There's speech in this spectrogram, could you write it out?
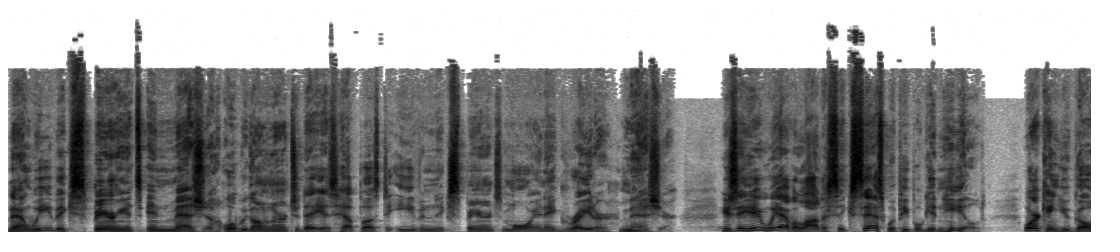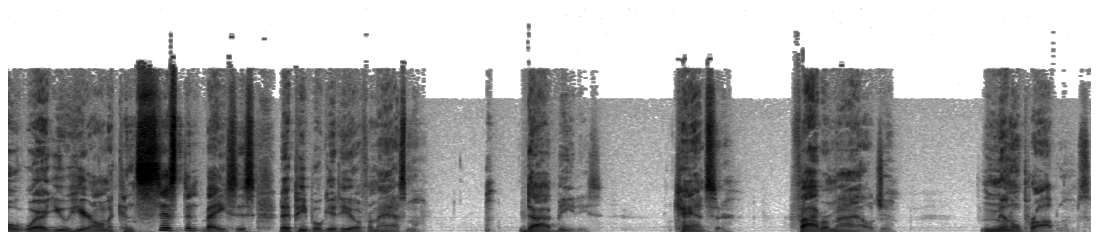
Now we've experienced in measure. What we're going to learn today is help us to even experience more in a greater measure. You see, here we have a lot of success with people getting healed. Where can you go where you hear on a consistent basis that people get healed from asthma, diabetes, cancer, fibromyalgia, mental problems?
